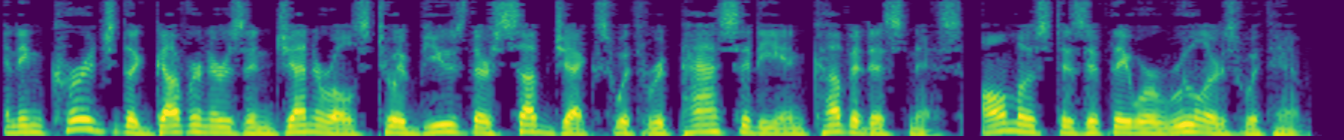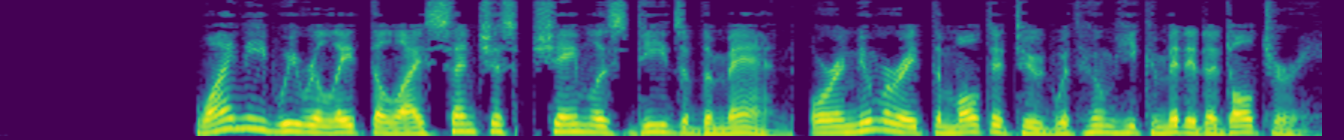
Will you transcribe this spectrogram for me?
and encouraged the governors and generals to abuse their subjects with rapacity and covetousness, almost as if they were rulers with him. Why need we relate the licentious, shameless deeds of the man, or enumerate the multitude with whom he committed adultery?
